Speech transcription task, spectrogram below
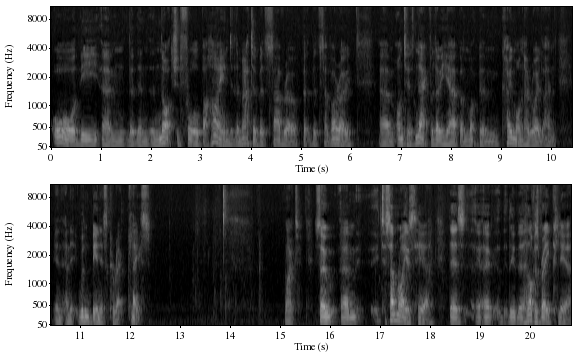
or the, um, the, the the knot should fall behind lemata but savro but um, onto his neck below here b'koimon haroy lahen in, and it wouldn't be in its correct place. Right. So um, to summarise here, there's uh, uh the the halakha is very clear,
